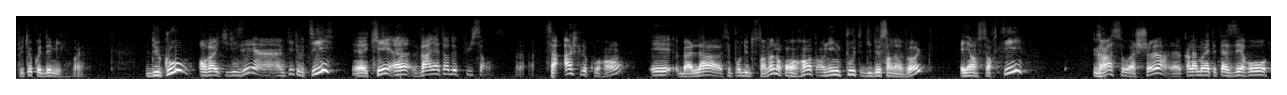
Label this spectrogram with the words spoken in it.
plutôt que 2000. Voilà. Du coup, on va utiliser un, petit outil euh, qui est un variateur de puissance. Ça hache le courant, et ben là, c'est pour du 220, donc on rentre en input du 220 volts, et en sortie, grâce au hacheur, quand la molette est à 0,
